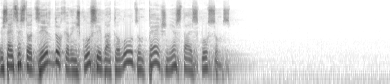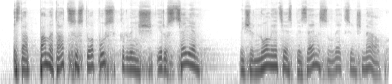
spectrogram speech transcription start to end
Viņš teica, es to dzirdu, ka viņš klusībā to lūdz, un pēkšņi iestājas klusums. Es tā pametu acis uz to pusi, kur viņš ir uz ceļiem. Viņš ir noliecies pie zemes un liekas, viņš neelpo.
